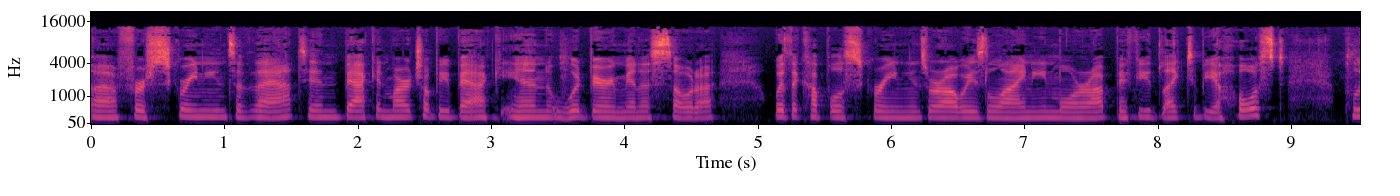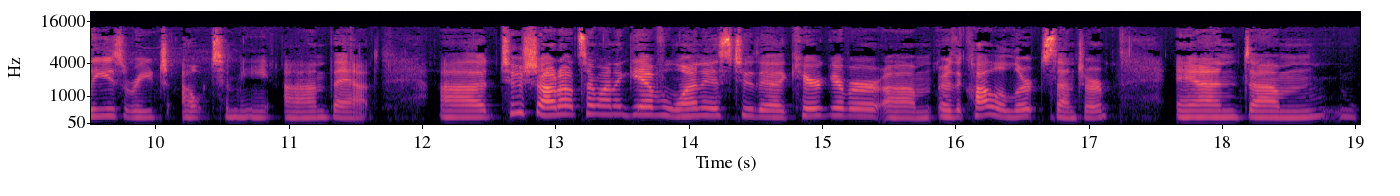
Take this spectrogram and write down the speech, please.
uh, for screenings of that. And back in March, I'll be back in Woodbury, Minnesota with a couple of screenings. We're always lining more up. If you'd like to be a host, please reach out to me on that. Uh, two shout outs I want to give. One is to the caregiver um, or the call alert center. And um,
